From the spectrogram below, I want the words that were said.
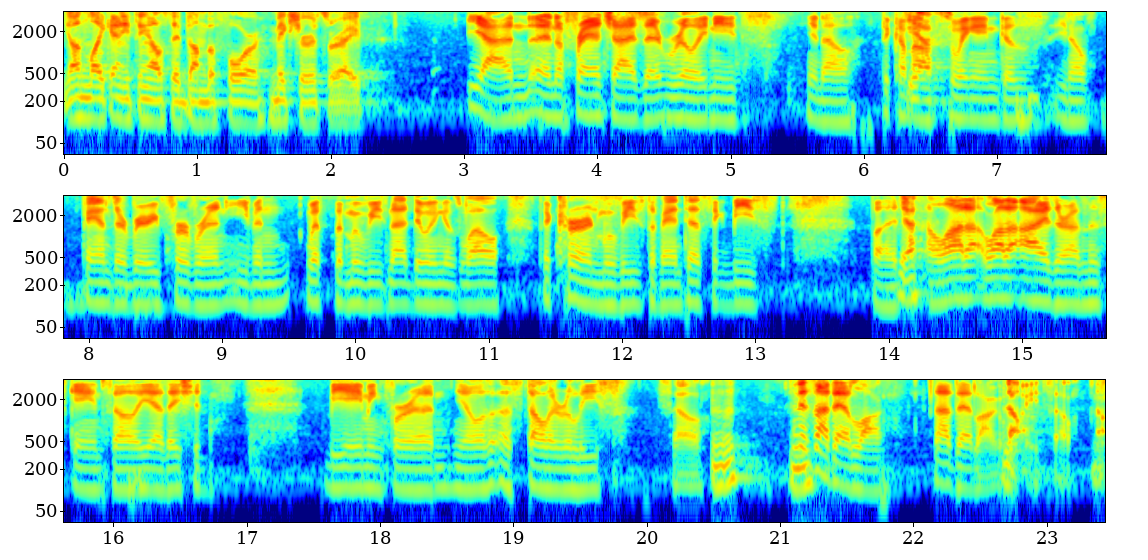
unlike anything else they've done before, make sure it's right. yeah, and, and a franchise that really needs you know to come Yeah. out swinging because you know fans are very fervent, even with the movies not doing as well. The current movies, the Fantastic Beast, but Yeah. a lot of a lot of eyes are on this game, so yeah, they should be aiming for a you know a stellar release. So and it's not that long, not that long Mm-hmm. No. wait. So No.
